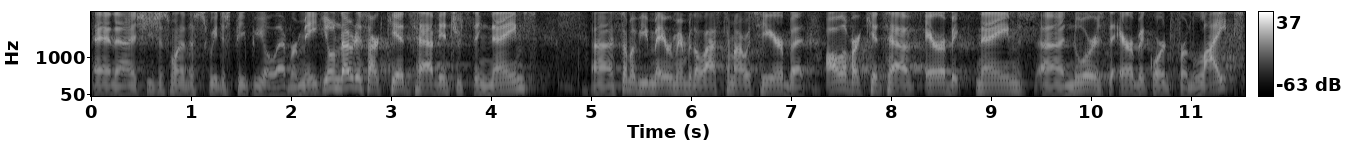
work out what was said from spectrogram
and uh, she's just one of the sweetest people you'll ever meet. You'll notice our kids have interesting names. Uh, some of you may remember the last time I was here, but all of our kids have Arabic names. Uh, Noor is the Arabic word for light.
